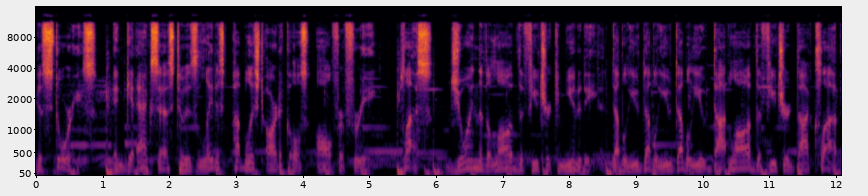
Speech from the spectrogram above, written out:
his stories, and get access to his latest published articles all for free. Plus, join the, the Law of the Future community at www.lawofthefuture.club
